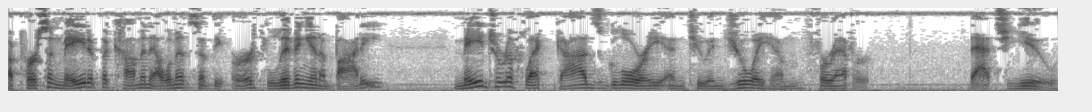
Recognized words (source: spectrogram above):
a person made of the common elements of the earth living in a body, made to reflect God's glory and to enjoy Him forever. That's you.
